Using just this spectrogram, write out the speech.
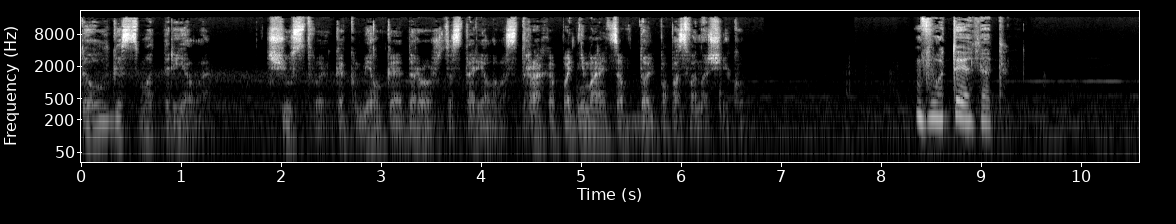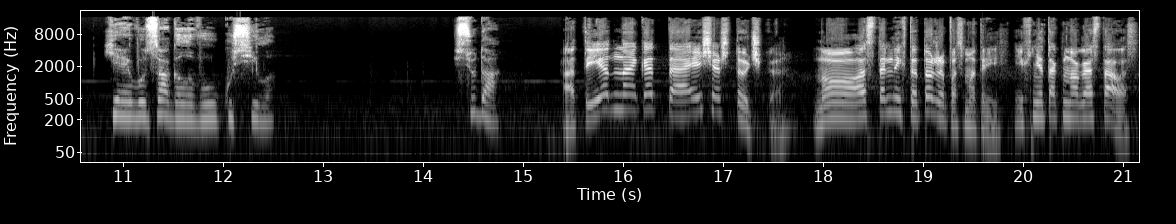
долго смотрела, чувствуя, как мелкая дрожь застарелого страха поднимается вдоль по позвоночнику. Вот этот. Я его за голову укусила. Сюда. А ты, однако, та еще штучка. Но остальных-то тоже посмотри, их не так много осталось.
